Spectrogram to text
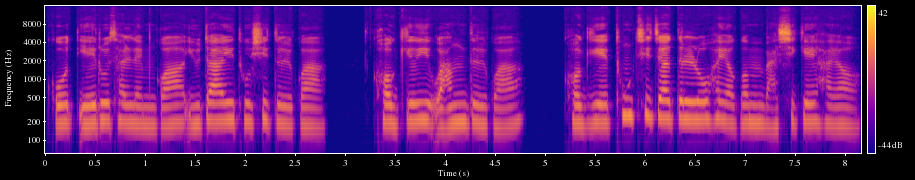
곧 예루살렘과 유다의 도시들과 거기의 왕들과 거기에 통치자들로 하여금 마시게 하여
